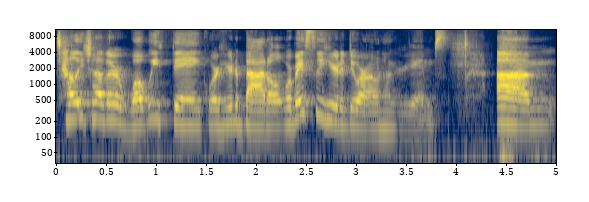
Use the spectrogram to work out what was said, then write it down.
tell each other what we think. We're here to battle. We're basically here to do our own Hunger Games. Um,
